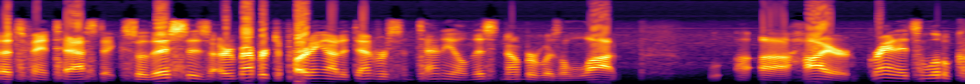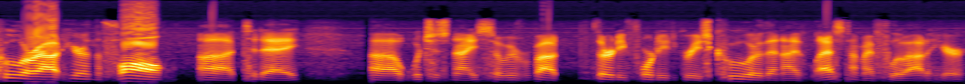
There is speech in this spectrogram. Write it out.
That's fantastic. So this is, I remember departing out of Denver Centennial, and this number was a lot uh, uh, higher. Granted, it's a little cooler out here in the fall uh, today, uh, which is nice. So we're about 30, 40 degrees cooler than I last time I flew out of here.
